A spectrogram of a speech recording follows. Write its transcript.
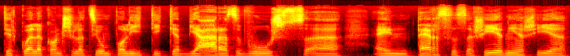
ter quella constellazione politica biaras vus uh, en persas a schia ni a schia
